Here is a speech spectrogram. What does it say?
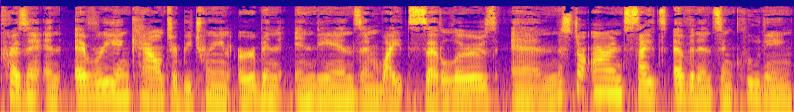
present in every encounter between urban Indians and white settlers, and Mr. Orange cites evidence including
